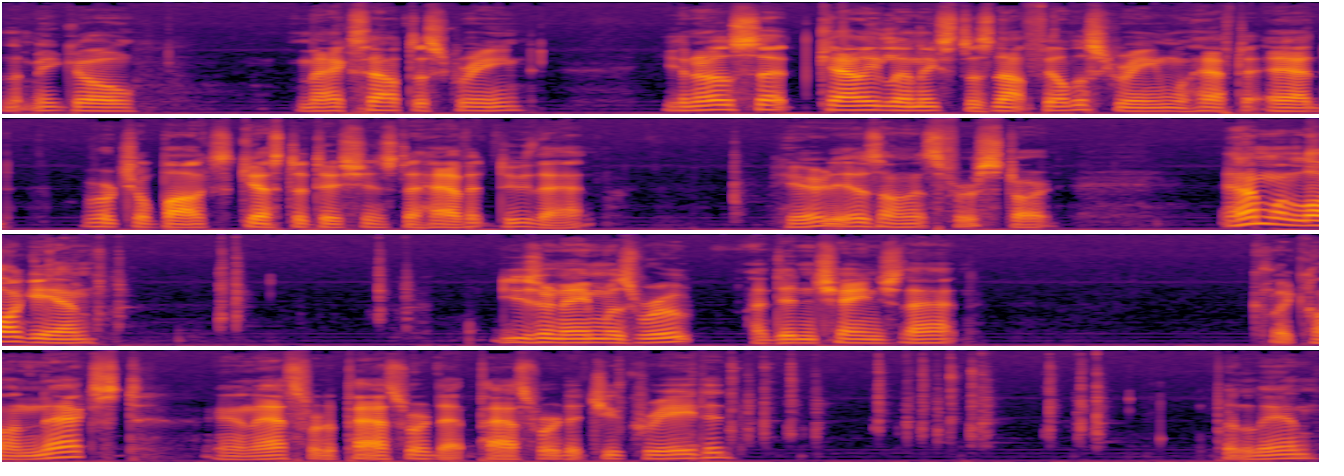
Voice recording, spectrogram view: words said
let me go max out the screen. You notice that Kali Linux does not fill the screen. We'll have to add VirtualBox guest additions to have it do that. Here it is on its first start. And I'm going to log in. Username was root. I didn't change that. Click on next and ask for the password, that password that you created. Put it in.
